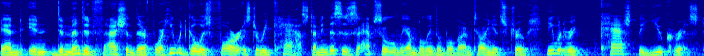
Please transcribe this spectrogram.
And in demented fashion, therefore, he would go as far as to recast. I mean, this is absolutely unbelievable, but I'm telling you it's true. He would recast the Eucharist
